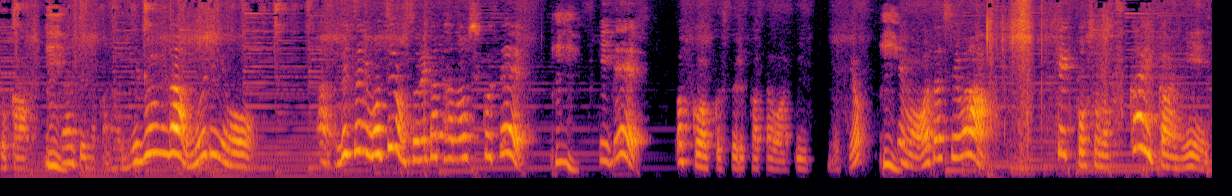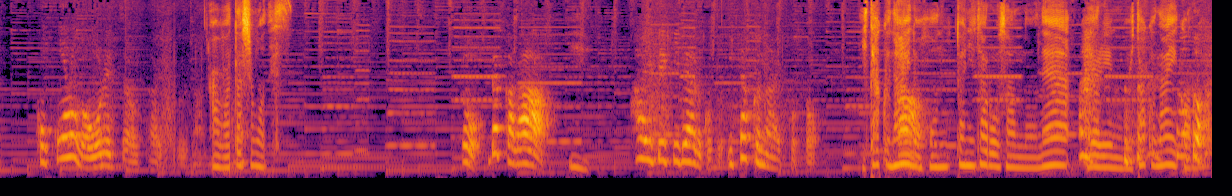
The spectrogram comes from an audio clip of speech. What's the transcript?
とか、うん。なんていうのかな。自分が無理を、あ別にもちろんそれが楽しくて、うん。好きでワクワクする方はいいんですよ。うん。でも私は結構その不快感に心が折れちゃうタイプなんです、あ私もです、そう。だからうん、快適であること痛くないこと痛くないの？あ。本当に太郎さんのねイヤリング痛くないから。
